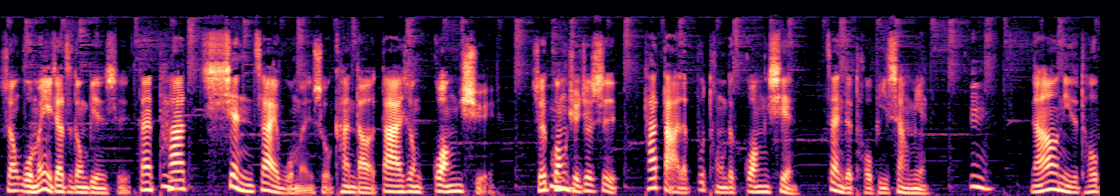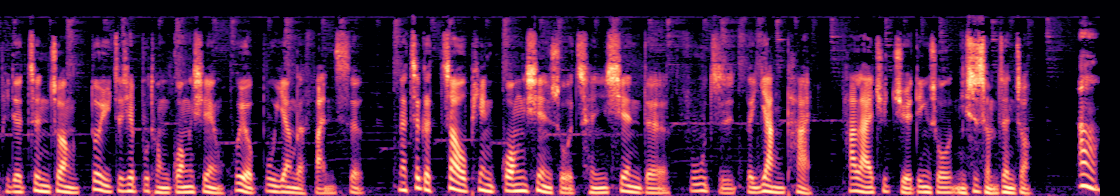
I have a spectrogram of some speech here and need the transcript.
虽然我们也叫自动辨识，但它现在我们所看到的大概是用光学，所以光学就是它打了不同的光线在你的头皮上面。嗯。然后你的头皮的症状对于这些不同光线会有不一样的反射，那这个照片光线所呈现的肤质的样态，它来去决定说你是什么症状。嗯，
